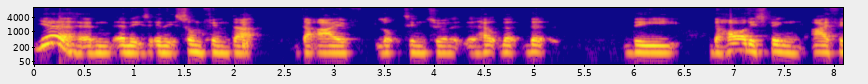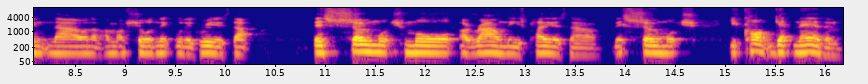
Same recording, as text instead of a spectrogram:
Yeah, and and it's and it's something that that I've looked into, and it helped that that the the hardest thing I think now, and I'm, I'm sure Nick would agree, is that there's so much more around these players now. There's so much you can't get near them.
